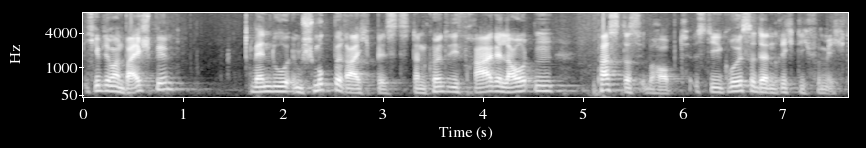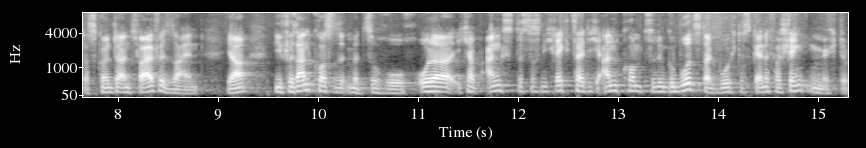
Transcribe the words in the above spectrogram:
Ich gebe dir mal ein Beispiel. Wenn du im Schmuckbereich bist, dann könnte die Frage lauten, passt das überhaupt? Ist die Größe denn richtig für mich? Das könnte ein Zweifel sein. Ja, die Versandkosten sind mir zu hoch oder ich habe Angst, dass das nicht rechtzeitig ankommt zu dem Geburtstag, wo ich das gerne verschenken möchte.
